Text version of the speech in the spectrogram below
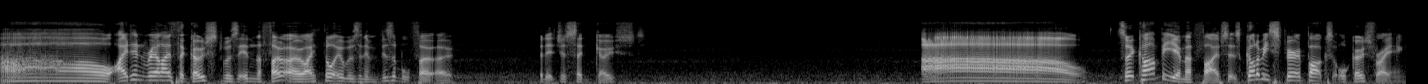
Oh, I didn't realize the ghost was in the photo. I thought it was an invisible photo, but it just said ghost. Oh, so it can't be EMF five. So it's got to be Spirit Box or Ghost Writing.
